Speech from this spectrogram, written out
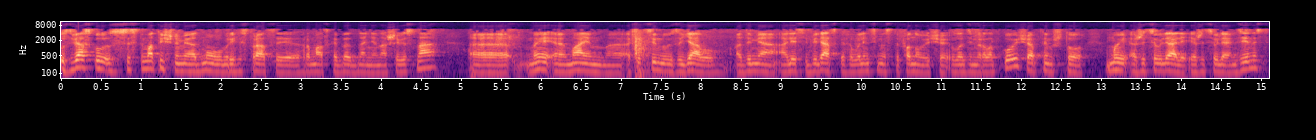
У зв'язку з систематичними відмовами реєстрації громадського об'єднання «Наша весна» е, ми е, маємо е, офіційну заяву від ім'я Олеся Біляцького, Валентина Стефановича і Владимира Лобковича об том, що ми оживляли і оживляємо діяльність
